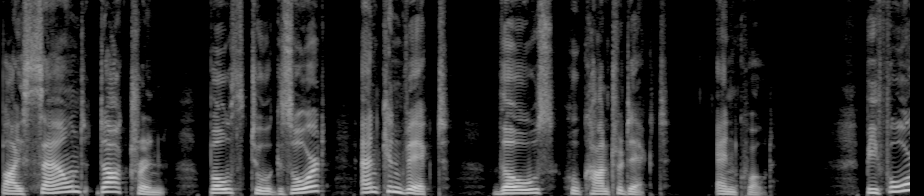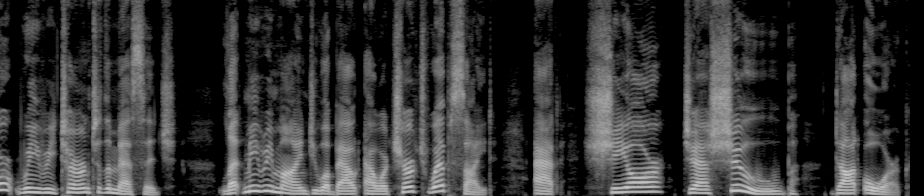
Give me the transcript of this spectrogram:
by sound doctrine, both to exhort and convict those who contradict. Before we return to the message, let me remind you about our church website at shearjashub.org.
